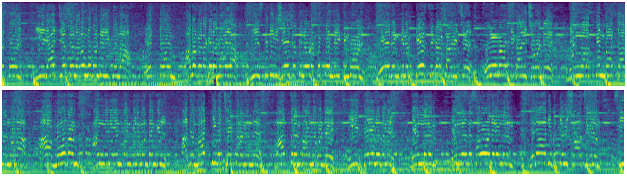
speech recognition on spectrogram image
ഇന്നിപ്പോൾ ഈ രാജ്യത്ത് നടന്നുകൊണ്ടിരിക്കുന്ന ഏറ്റവും അപകടകരമായ ഈ സ്ഥിതി വിശേഷത്തിലൂടെ പൊയ്ക്കൊണ്ടിരിക്കുമ്പോൾ ഏതെങ്കിലും കേസുകൾ കാണിച്ച് ഉമ്മാറ്റി കാണിച്ചുകൊണ്ട് ഞങ്ങളെ പിന്മാറ്റാമെന്നുള്ള ആ മോഹം അങ്ങനെ എന്തെങ്കിലും ഉണ്ടെങ്കിൽ അത് മാറ്റിവെച്ചേക്കണമെന്ന് മാത്രം പറഞ്ഞുകൊണ്ട് ഈ തെരുവുകളിൽ ഞങ്ങളും ഞങ്ങളുടെ സഹോദരങ്ങളും ജനാധിപത്യ വിശ്വാസികളും സി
